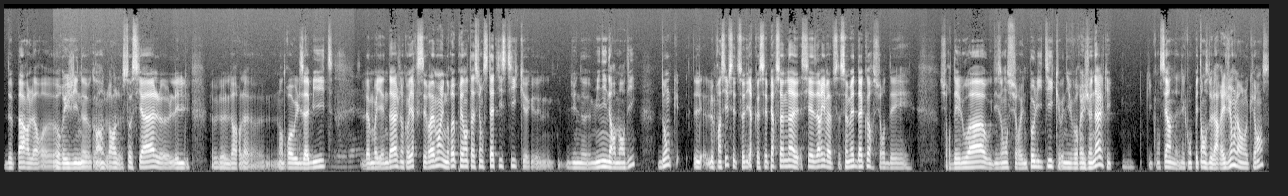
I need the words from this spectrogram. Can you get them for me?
de par leur euh, origine sociale, l'endroit où ils habitent, la moyenne d'âge. Donc on va dire que c'est vraiment une représentation statistique d'une mini Normandie. Donc le principe, c'est de se dire que ces personnes-là, si elles arrivent à se mettre d'accord sur des, sur des lois ou disons sur une politique au niveau régional qui, qui concerne les compétences de la région, là en l'occurrence,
